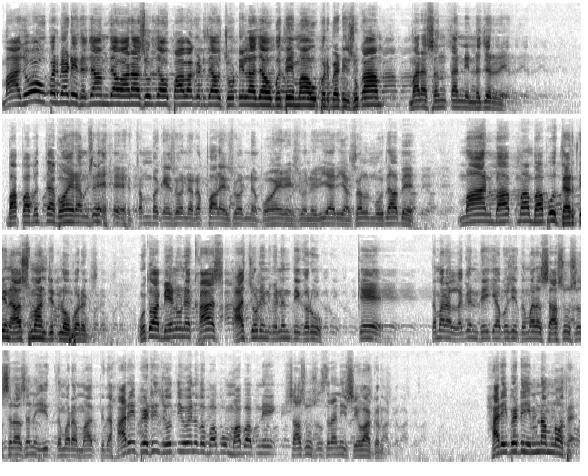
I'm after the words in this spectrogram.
માં જો ઉપર બેઠી થજામ જામ જાઓ, આરાસુર જાઓ, પાવાગઢ જાઓ, ચોટીલા જાઓ, બધે માં ઉપર બેઠી. શું કામ? મારા સંતાનની નજર રે. બાપા બધા ભોંયરામ છે તંબકેશ્વર ને રફાળેશ્વર ને ભોંયરેશ્વર ને રિયારિયા, સલમુ, દાબે. માન બાપમાં બાપુ ધરતી ને આસમાન જેટલો ફરક છે. હું તો આ બહેનોને ખાસ હાથ જોડીને વિનંતી કરું. કે તમારા લગ્ન થઈ ગયા પછી તમારા સાસુ સસરા છે ને એ તમારા માત પિતા હારી પેઢી જોતી હોય ને તો બાપુ, મા બાપની સાસુ સસરાની સેવા કરજો. હારી પેઢી એમનામ ન થાય.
